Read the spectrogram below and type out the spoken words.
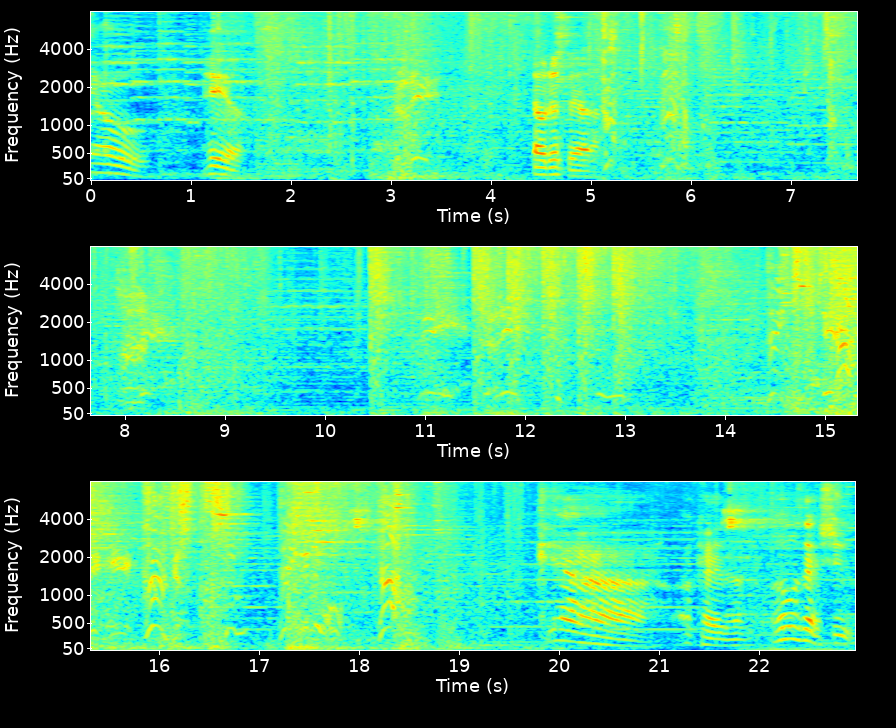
Yo, here. Oh, this better. That shooting?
